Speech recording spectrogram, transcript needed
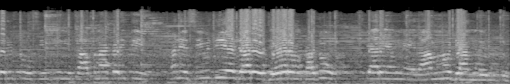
કર્યું હતું. શિવજીની સ્થાપના કરી હતી. અને શિવજીએ જ્યારે ઝેર ખાધું, ત્યારે એમને રામનું ધ્યાન ધર્યું હતું.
